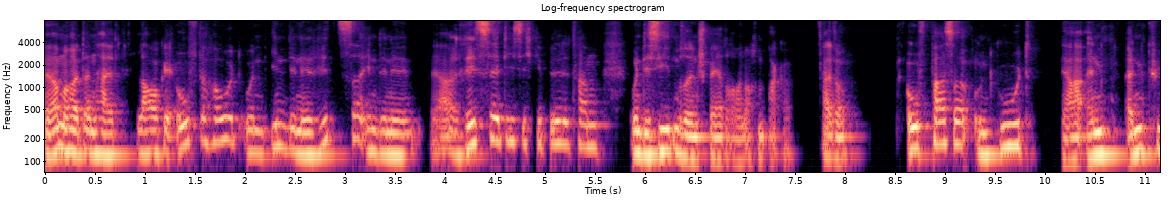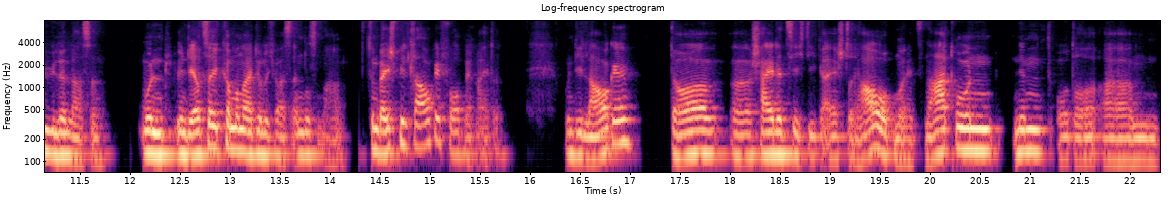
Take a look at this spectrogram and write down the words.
ja, man hat dann halt Lauge auf der Haut und in den Ritzer, in den ja, Risse, die sich gebildet haben. Und die sieht man dann später auch noch im Backer. Also aufpassen und gut ja, an, ankühlen lassen. Und in der Zeit kann man natürlich was anderes machen. Zum Beispiel Lauge vorbereiten. Und die Lauge, da äh, scheidet sich die Geister ja, ob man jetzt Natron nimmt oder ähm,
